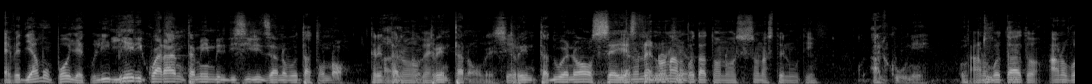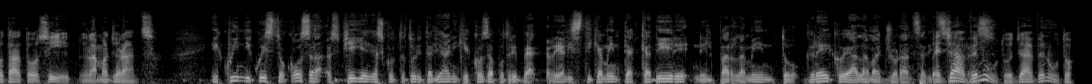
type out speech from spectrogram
e vediamo un po' gli equilibri. Ieri 40 membri di Siriza hanno votato no. 39. Ah, 39. Sì. 32 no, 6 astenuti. Non, non hanno votato no, si sono astenuti. Alcuni. Hanno votato, hanno votato, sì, la maggioranza. E quindi questo cosa spiega agli ascoltatori italiani che cosa potrebbe realisticamente accadere nel Parlamento greco e alla maggioranza di Beh, già avvenuto, già avvenuto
